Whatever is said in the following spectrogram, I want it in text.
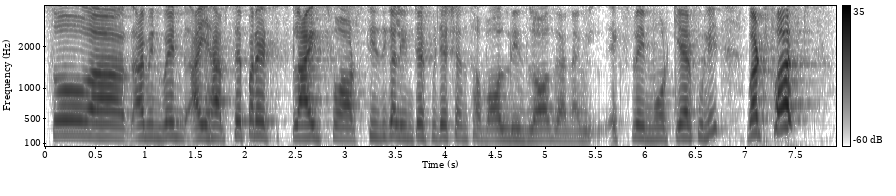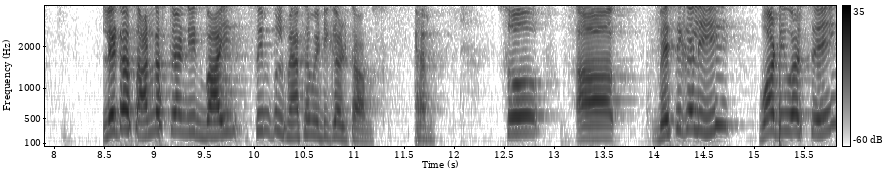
So uh, I mean when I have separate slides for physical interpretations of all these laws and I will explain more carefully but first let us understand it by simple mathematical terms. so uh, basically what you are saying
